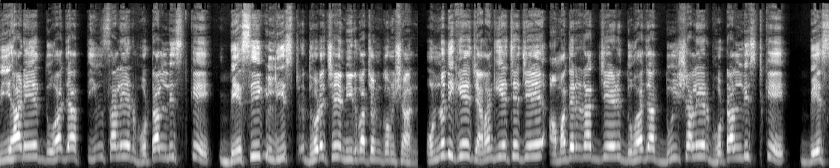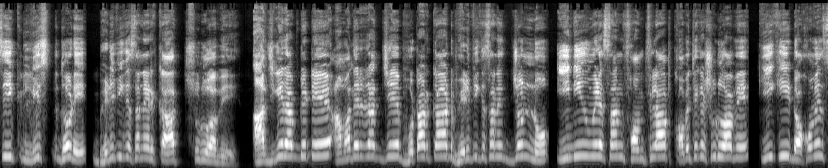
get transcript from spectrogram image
বিহারে দু হাজার তিন সালের ভোটার লিস্টকে বেসিক লিস্ট ধরেছে নির্বাচন কমিশন। অন্যদিকে জানা গিয়েছে যে, আমাদের রাজ্যের দু হাজার দুই সালের ভোটার লিস্টকে বেসিক লিস্ট ধরে ভেরিফিকেশনের কাজ শুরু হবে। আজকের আপডেটে আমাদের রাজ্যে ভোটার কার্ড ভেরিফিকেশনের জন্য ইনিউমেরেশন ফর্ম ফিল আপ কবে থেকে শুরু হবে, কি কি ডকুমেন্টস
